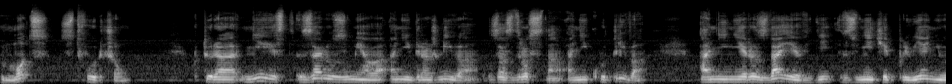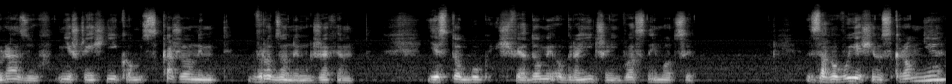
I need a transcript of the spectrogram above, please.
moc stwórczą, która nie jest zarozumiała ani drażliwa, zazdrosna, ani kłótliwa, ani nie rozdaje w nie- w zniecierpliwieniu razów nieszczęśnikom skażonym wrodzonym grzechem. Jest to Bóg świadomy ograniczeń własnej mocy. Zachowuje się skromnie,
